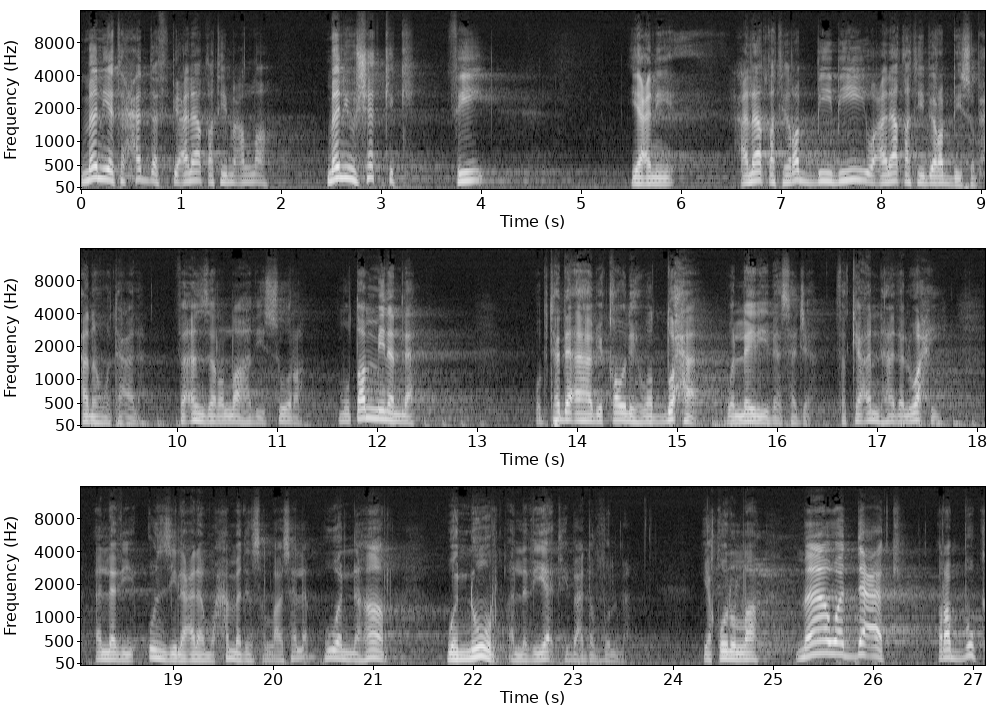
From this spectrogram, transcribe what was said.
من يتحدث بعلاقته مع الله؟ من يشكك في يعني علاقة ربي بي وعلاقتي بربي سبحانه وتعالى؟ فأنزل الله هذه السورة مطمنا له وابتدأها بقوله والضحى والليل إذا سجى. فكأن هذا الوحي الذي أنزل على محمد صلى الله عليه وسلم هو النهار والنور الذي يأتي بعد الظلمة. يقول الله ما ودعك ربك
